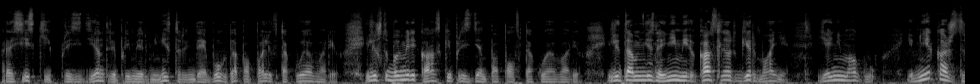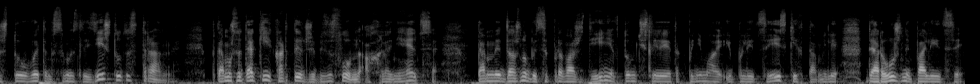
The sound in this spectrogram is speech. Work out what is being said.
российский президент или премьер-министр, не дай бог, да, попали в такую аварию. Или чтобы американский президент попал в такую аварию. Или там, не знаю, не, канцлер Германии. Я не могу. И мне кажется, что в этом смысле здесь что-то странное. Потому что такие кортеджи, безусловно, охраняются. Там должно быть сопровождение, в том числе, я так понимаю, и полицейских, там, или дорожной полиции.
